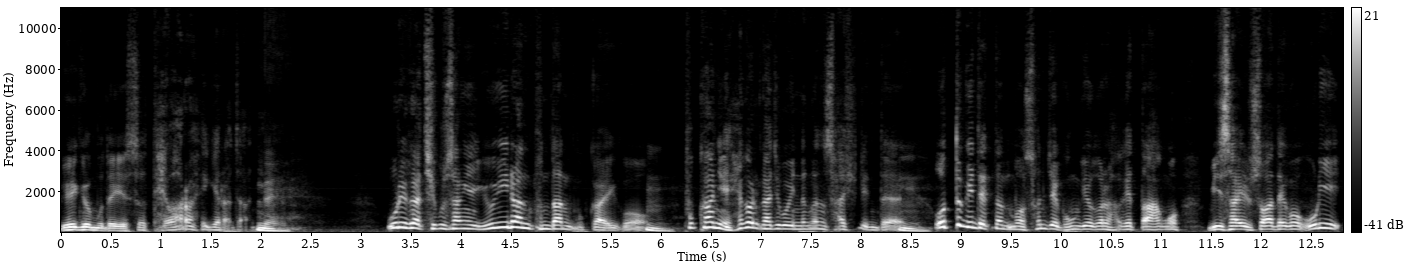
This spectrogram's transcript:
외교 무대에서 대화로 해결하자. 네. 우리가 지구상의 유일한 분단 국가이고 음. 북한이 핵을 가지고 있는 건 사실인데 음. 어떻게 됐든 뭐 선제 공격을 하겠다 하고 미사일 쏴대고 우리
